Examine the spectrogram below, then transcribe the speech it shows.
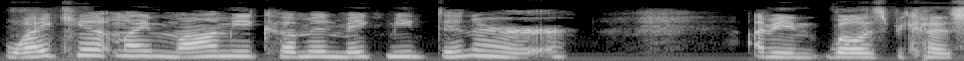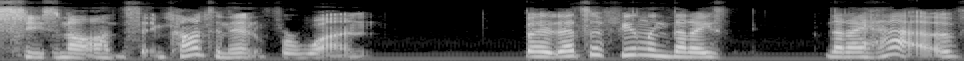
why can't my mommy come and make me dinner? I mean, well, it's because she's not on the same continent for one. But that's a feeling that I that I have.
